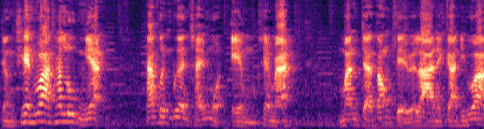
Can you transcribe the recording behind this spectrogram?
อย่างเช่นว่าถ้ารูปเนี้ยถ้าเพื่อนๆใช้โหมด M ใช่ไหมมันจะต้องเสียเวลาในการที่ว่า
